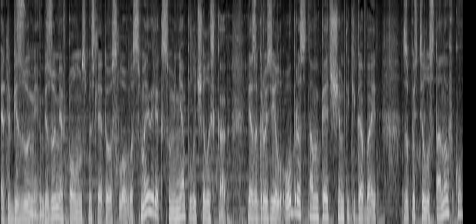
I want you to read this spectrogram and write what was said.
это безумие. Безумие в полном смысле этого слова. С Mavericks у меня получилось как? Я загрузил образ, там 5 с чем-то гигабайт, запустил установку,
